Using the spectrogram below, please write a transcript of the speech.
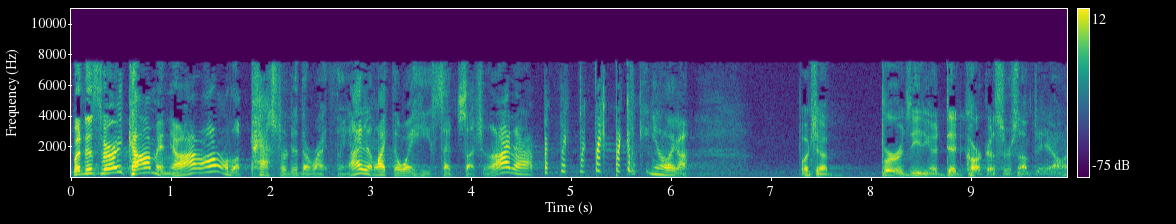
but it's very common. You know, I don't know the pastor did the right thing. I didn't like the way he said such. I don't, you know, like a bunch of birds eating a dead carcass or something. You know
